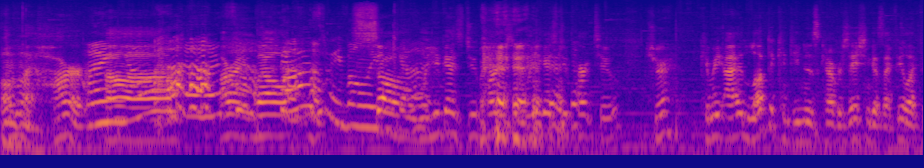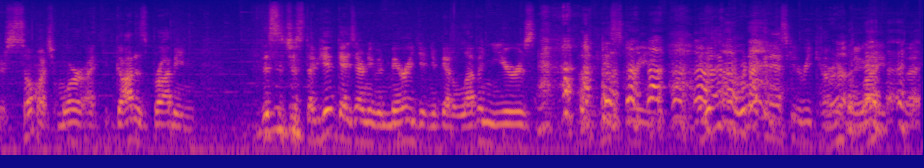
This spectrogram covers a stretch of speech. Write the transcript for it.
Oh my heart. I know. Uh, all right. Well, we've only so begun. will you guys do part two? Will you guys do part two? Sure. Can we? I'd love to continue this conversation because I feel like there's so much more. I God has brought me. This is just you guys aren't even married yet. and You've got 11 years of history. And you have to- we're not going to ask you to recount your life. But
